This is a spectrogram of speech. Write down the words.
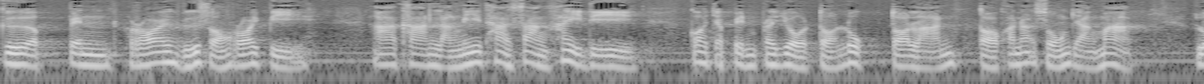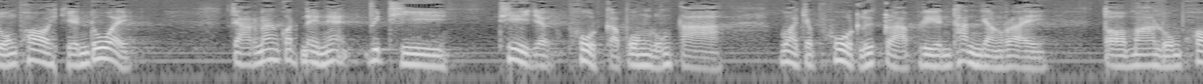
เกือบเป็นร้อยหรือสองร้อยปี อาคารหลังนี้ถ้าสร้างให้ดี ก็จะเป็นประโยชน์ต่อลูกต่อหลานต่อคณะสงฆ์อย่างมาก หลวงพ่อเห็นด้วย จากนั้นก็ได้แนะวิธีที่จะพูดกับองค์หลวงตา ว่าจะพูดหรือกราบเรียนท่านอย่างไร ต่อมาหลวงพ่อ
